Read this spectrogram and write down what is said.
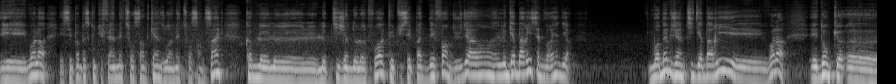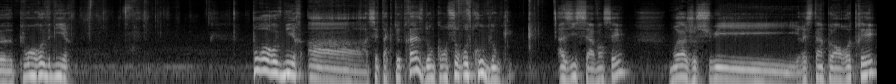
Et voilà. Et c'est pas parce que tu fais 1m75 ou 1m65, comme le, petit jeune de l'autre fois, que tu sais pas te défendre. Je veux dire, le gabarit, ça ne veut rien dire. Moi-même, j'ai un petit gabarit, et voilà. Et donc, euh, pour en revenir pour en revenir à cet acte 13, donc on se retrouve, donc Aziz s'est avancé, moi je suis resté un peu en retrait,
